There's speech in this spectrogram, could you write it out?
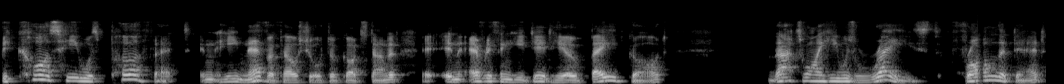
because he was perfect and he never fell short of God's standard, in everything he did, he obeyed God. That's why he was raised from the dead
